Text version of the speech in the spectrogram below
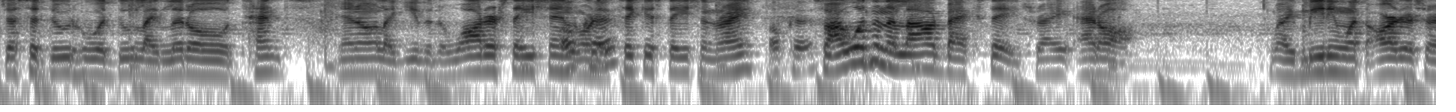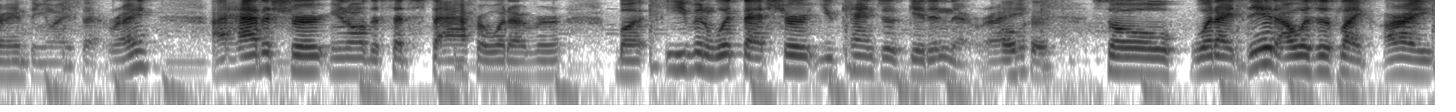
just a dude who would do like little tents, you know, like either the water station or the ticket station, right? Okay. So I wasn't allowed backstage, right, at all. Like meeting with the artists or anything like that, right? I had a shirt, you know, that said staff or whatever, but even with that shirt, you can't just get in there, right? Okay. So what I did, I was just like, all right,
